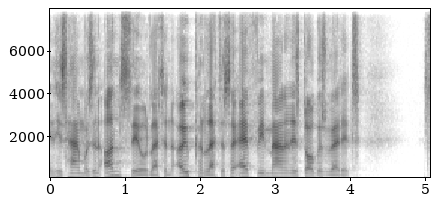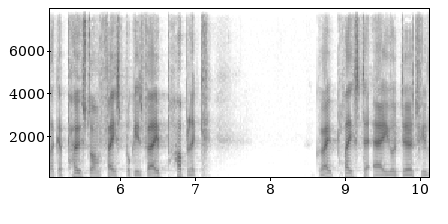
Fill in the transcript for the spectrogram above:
In his hand was an unsealed letter, an open letter, so every man and his dog has read it. It's like a post on Facebook, it's very public. A great place to air your dirty,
